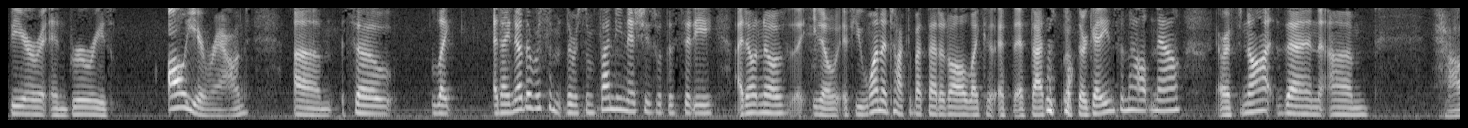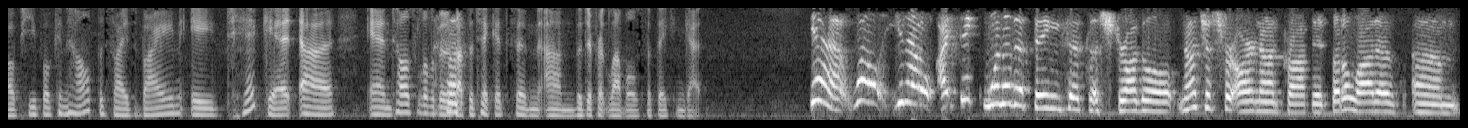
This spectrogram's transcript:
beer and breweries all year round. Um, so, like, and I know there was some there were some funding issues with the city. I don't know if you know if you want to talk about that at all. Like, if, if that's if they're getting some help now, or if not, then. Um, how people can help besides buying a ticket. Uh, and tell us a little bit about the tickets and um, the different levels that they can get. Yeah, well, you know, I think one of the things that's a struggle, not just for our nonprofit, but a lot of um,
